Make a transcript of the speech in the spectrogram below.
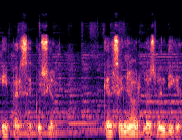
y persecución. Que el Señor los bendiga.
